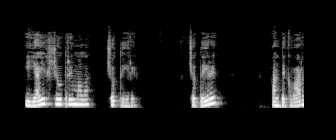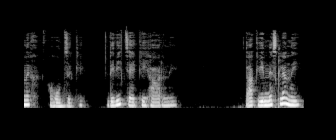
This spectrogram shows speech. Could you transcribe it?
І я їх ще отримала чотири. Чотири антикварних гудзики. Дивіться, який гарний. Так, він не скляний.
